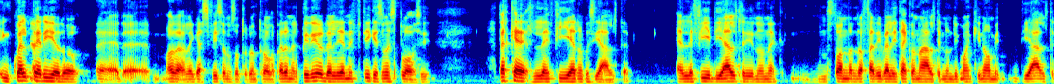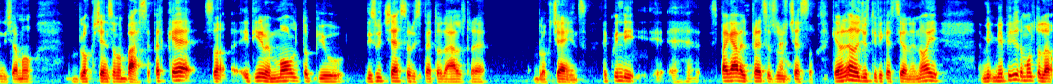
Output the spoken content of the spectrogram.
in quel certo. periodo, eh, ora le gas fee sono sotto controllo, però nel periodo degli NFT che sono esplosi, perché le fee erano così alte? E le fee di altri, non, è, non sto andando a fare rivalità con altri, non dico anche i nomi di altri, diciamo, blockchain sono basse, perché sono, Ethereum è molto più di successo rispetto ad altre blockchains. E quindi eh, si pagava il prezzo suo successo, che non è una giustificazione. Noi mi, mi, è piaciuta molto la,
